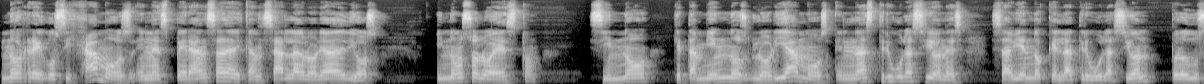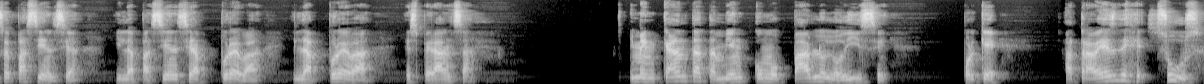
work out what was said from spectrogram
nos regocijamos en la esperanza de alcanzar la gloria de Dios y no solo esto, sino que también nos gloriamos en las tribulaciones, sabiendo que la tribulación produce paciencia, y la paciencia prueba, y la prueba esperanza. Y me encanta también como Pablo lo dice, porque a través de Jesús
